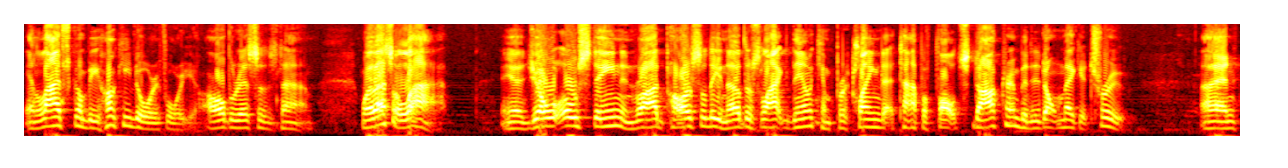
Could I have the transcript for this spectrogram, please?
and life's going to be hunky dory for you all the rest of the time. Well, that's a lie. And Joel Osteen and Rod Parsley and others like them can proclaim that type of false doctrine, but it don't make it true. And,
